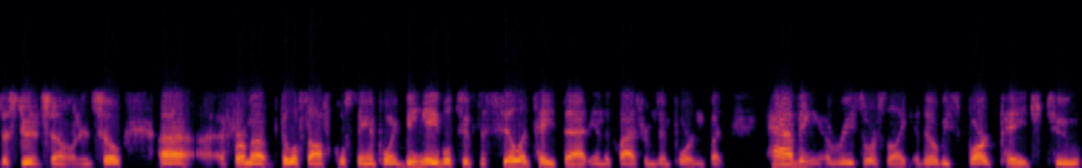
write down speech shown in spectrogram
the student's own. And so, uh, from a philosophical standpoint, being able to facilitate that in the classroom is important, but having a resource like Adobe Spark Page to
